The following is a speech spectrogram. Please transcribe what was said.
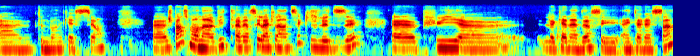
Euh, c'est une bonne question. Euh, je pense mon envie de traverser l'Atlantique, je le disais. Euh, puis le Canada, c'est intéressant.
